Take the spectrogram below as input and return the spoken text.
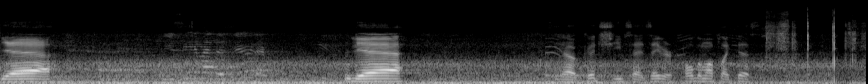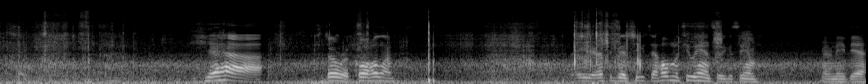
Yeah. you seen him at the zoo? Yeah. Yo, good sheepshead. Xavier, hold them up like this. Yeah. Still record. Hold on. Xavier, that's a good sheepshead. Hold them two hands so you can see them underneath. Yeah.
